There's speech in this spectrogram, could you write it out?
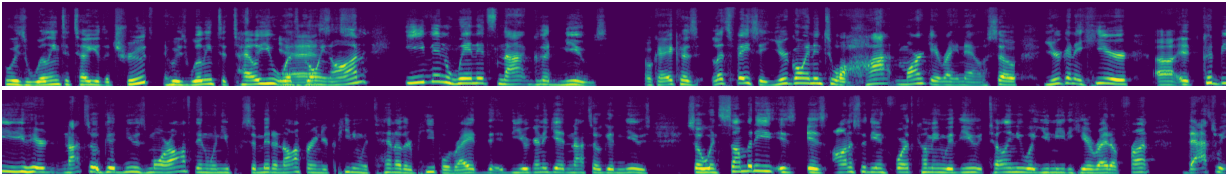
who is willing to tell you the truth, who is willing to tell you what's going on, even when it's not good news. Okay, because let's face it, you're going into a hot market right now. So you're going to hear, uh, it could be you hear not so good news more often when you submit an offer and you're competing with 10 other people, right? You're going to get not so good news. So when somebody is is honest with you and forthcoming with you, telling you what you need to hear right up front, that's what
